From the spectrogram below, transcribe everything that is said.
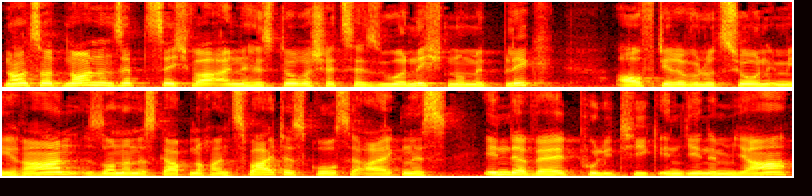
1979 war eine historische Zäsur nicht nur mit Blick auf die Revolution im Iran, sondern es gab noch ein zweites Großereignis in der Weltpolitik in jenem Jahr.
